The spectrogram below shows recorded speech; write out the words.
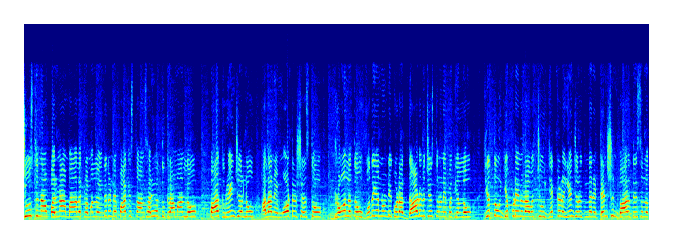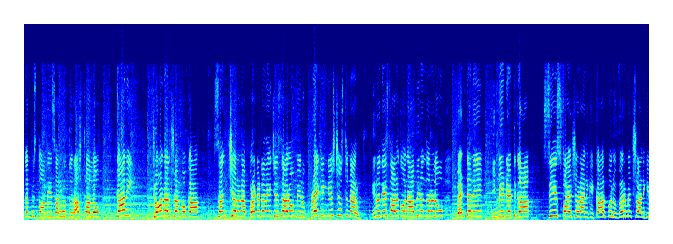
చూస్తున్నాం పరిణామాల క్రమంలో. ఎందుకంటే పాకిస్తాన్ సరిహద్దు గ్రామాల్లో పాక్ రేంజర్లు అలానే మోటార్ షెల్స్తో డ్రోన్లతో ఉదయం నుండి కూడా దాడులు చేస్తున్న నేపథ్యంలో యుద్ధం ఎప్పుడైనా రావచ్చు ఎక్కడ ఏం జరుగుతుందనే టెన్షన్ భారతదేశంలో కనిపిస్తోంది సరిహద్దు రాష్ట్రాల్లో. కానీ డొనాల్డ్ ట్రంప్ ఒక సంచలన ప్రకటన చేశారు. మీరు బ్రేకింగ్ న్యూస్ చూస్తున్నారు. ఇరు దేశాలకు నా అభినందనలు. వెంటనే ఇమీడియట్గా సీజ్ ఫైర్ చేయడానికి కాల్పులు విరమించడానికి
